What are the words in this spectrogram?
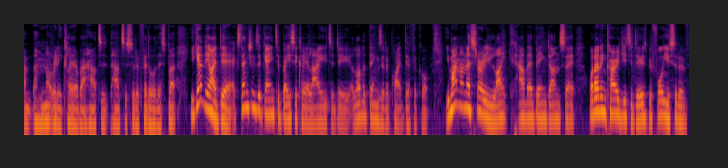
I'm, I'm not really clear about how to how to sort of fiddle with this, but you get the idea. Extensions are going to basically allow you to do a lot of things that are quite difficult. You might not necessarily like how they're being done. So what I'd encourage you to do is before you sort of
